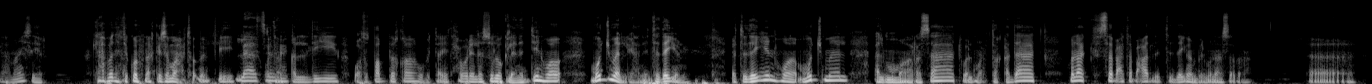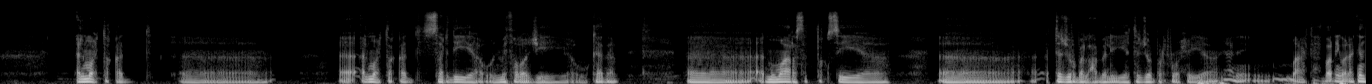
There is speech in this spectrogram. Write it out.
لا ما يصير. لابد أن تكون هناك جماعة تؤمن فيه لا صحيح. وتنقل وتطبقه وبالتالي يتحول إلى سلوك لأن الدين هو مجمل يعني التدين. التدين هو مجمل الممارسات والمعتقدات. هناك سبعة أبعاد للتدين بالمناسبة. آه، المعتقد آه، آه، المعتقد السردية أو الميثولوجي أو كذا. آه، الممارسة الطقسية التجربة العملية التجربة الروحية. يعني ما تحضرني ولكن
